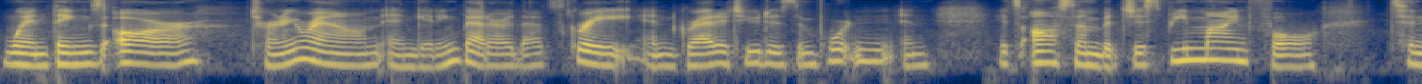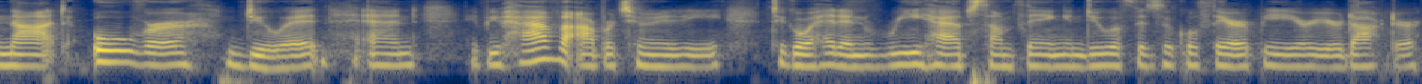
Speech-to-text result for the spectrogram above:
when things are turning around and getting better, that's great. And gratitude is important and it's awesome, but just be mindful to not overdo it. And if you have the opportunity to go ahead and rehab something and do a physical therapy or your doctor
